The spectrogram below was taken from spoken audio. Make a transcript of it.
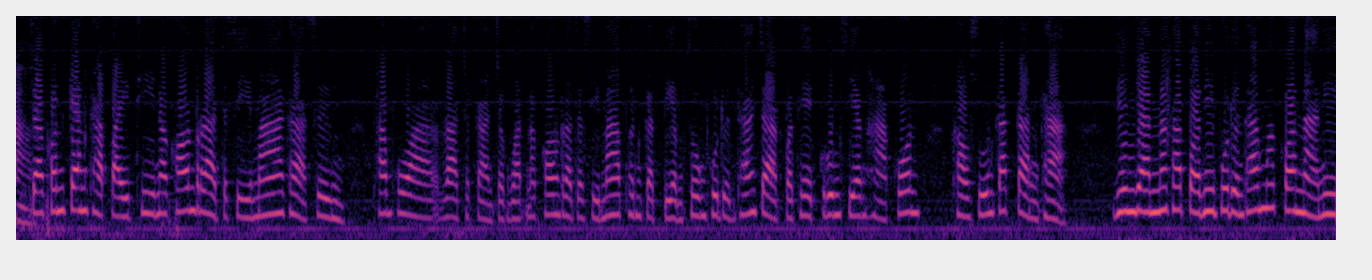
ค่ะจากขอนแก่นค่ะไปที่นครราชสีมาค่ะ ซึ่งทางผู้ว่าราชการจังหวัดนครราชสีมาเพิ่นกระเตรียมส่งผู้เดินทางจากประเทศกลุ่มเสี่ยงหาคนเข้าศูนย์กักกันค่ะ ยืนยันนะคะ ตอนนี้ผู้เดินทางมาก่อนหน้านี้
